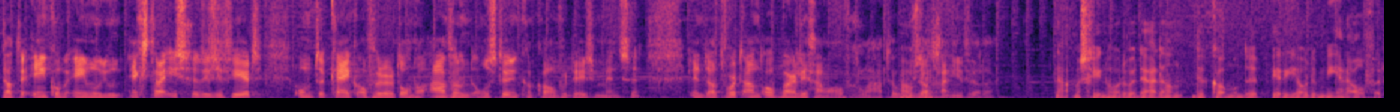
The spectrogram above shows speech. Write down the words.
Dat er 1,1 miljoen extra is gereserveerd om te kijken of er toch nog aanvullende ondersteuning kan komen voor deze mensen. En dat wordt aan het openbaar lichaam overgelaten, hoe ze dat gaan invullen. Nou, misschien horen we daar dan de komende periode meer over.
